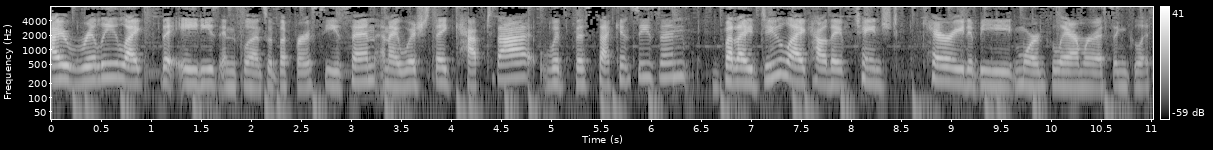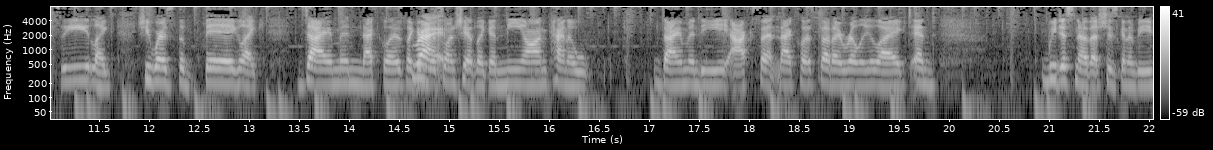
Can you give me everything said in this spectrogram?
I really liked the 80s influence with the first season, and I wish they kept that with the second season. But I do like how they've changed Carrie to be more glamorous and glitzy. Like, she wears the big, like, diamond necklace. Like, in this one, she had, like, a neon kind of diamondy accent necklace that I really liked. And we just know that she's going to be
